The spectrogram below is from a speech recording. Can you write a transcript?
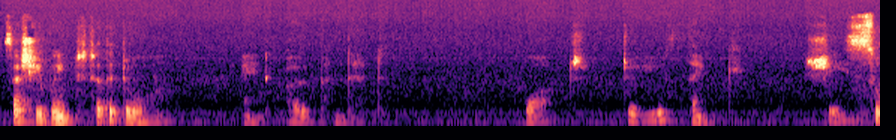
so she went to the door and opened it. What do you think? She saw.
